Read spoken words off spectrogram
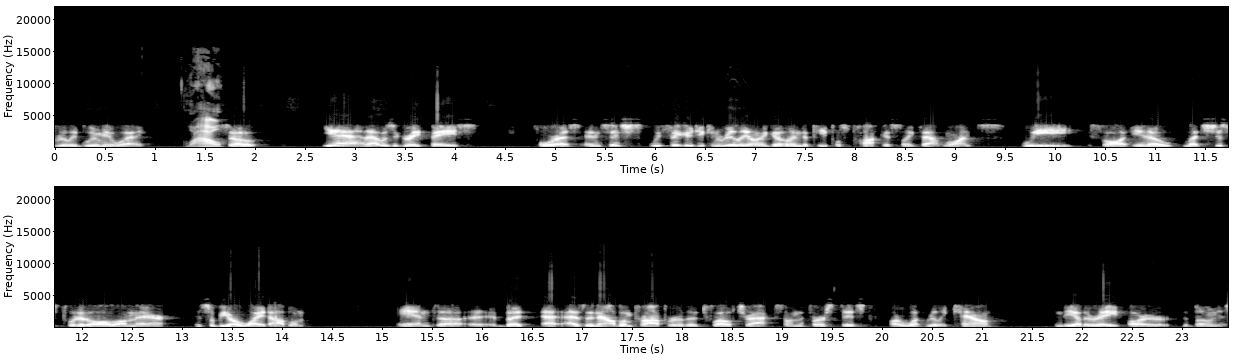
really blew me away. Wow. So, yeah, that was a great base for us. And since we figured you can really only go into people's pockets like that once, we thought, you know, let's just put it all on there. This will be our white album. And uh, but as an album proper, the 12 tracks on the first disc are what really count, and the other eight are the bonus,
